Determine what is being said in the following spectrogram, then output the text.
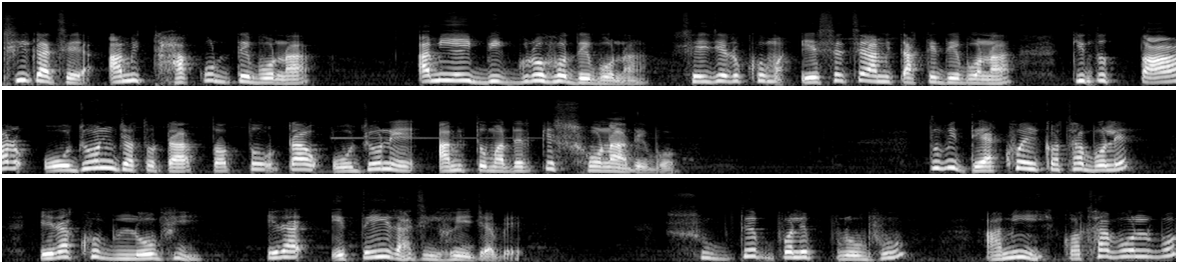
ঠিক আছে, আমি ঠাকুর দেব না আমি এই বিগ্রহ দেব না। সেই যেরকম এসেছে আমি তাকে দেব না। কিন্তু তার ওজন যতটা, ততটা ওজনে আমি তোমাদেরকে সোনা দেব। তুমি দেখো এই কথা বলে, এরা খুব লোভী, এরা এতেই রাজি হয়ে যাবে। সুখদেব বলে, প্রভু, আমি কথা বলব,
